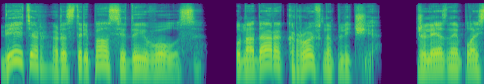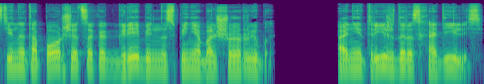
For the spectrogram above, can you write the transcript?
Ветер растрепал седые волосы. У Надара кровь на плече. Железные пластины топорщатся, как гребень на спине большой рыбы. Они трижды расходились,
